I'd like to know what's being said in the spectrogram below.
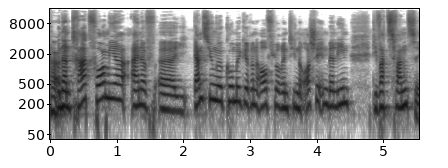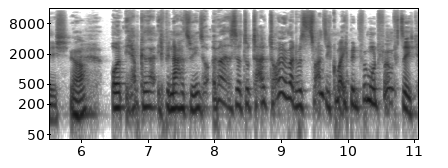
ja, ja. Und dann trat vor mir eine äh, ganz junge Komikerin auf, Florentine Osche in Berlin, die war 20. Ja. Und ich habe gesagt, ich bin nachher zu ihnen so, "Immer, das ist ja total toll, immer, du bist 20, guck mal, ich bin 55.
